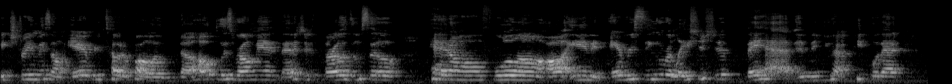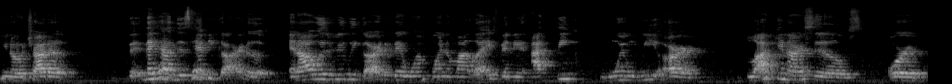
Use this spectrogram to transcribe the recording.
extremists on every totem pole. The hopeless romance that just throws themselves head on, full on, all in in every single relationship they have, and then you have people that you know try to. they- have this heavy guard up, and I was really guarded at one point in my life, and it, I think when we are blocking ourselves or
